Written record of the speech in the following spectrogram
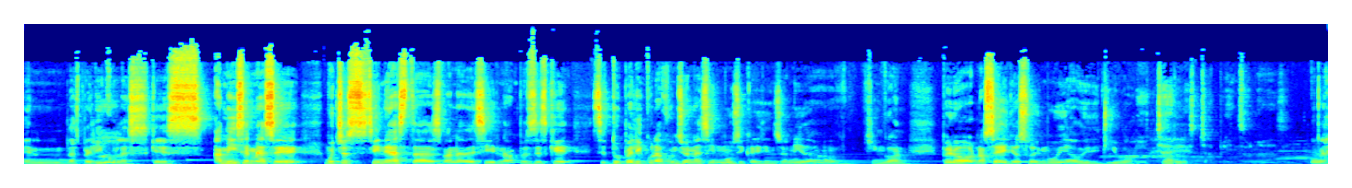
en las películas, que es... A mí se me hace... Muchos cineastas van a decir, no, pues es que si tu película funciona sin música y sin sonido, chingón. Pero no sé, yo soy muy auditivo. Charles Chaplin sonaba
